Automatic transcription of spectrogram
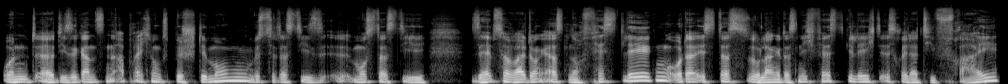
Und äh, diese ganzen Abrechnungsbestimmungen, müsste das die, muss das die Selbstverwaltung erst noch festlegen oder ist das, solange das nicht festgelegt ist, relativ frei?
